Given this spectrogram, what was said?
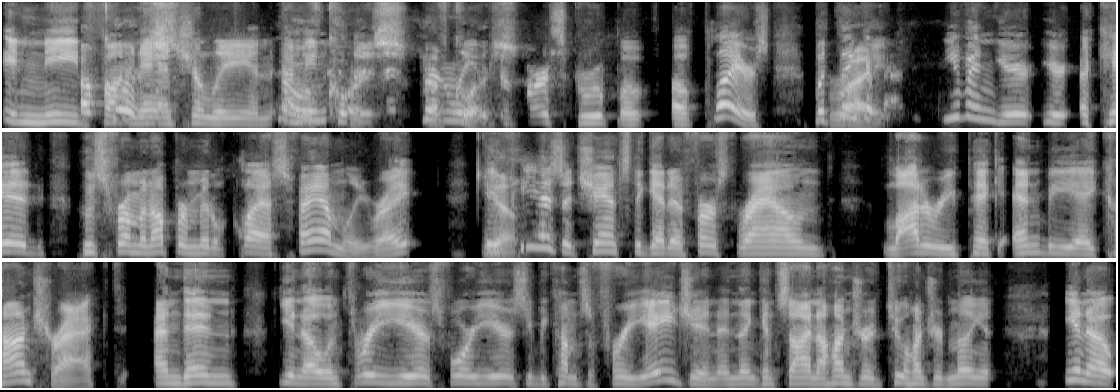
in need financially and no, i mean of course certainly of course. the first group of, of players but think right. about even you're you're a kid who's from an upper middle class family right if Yeah. he has a chance to get a first round lottery pick nba contract and then you know in three years four years he becomes a free agent and then can sign 100 200 million. You know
